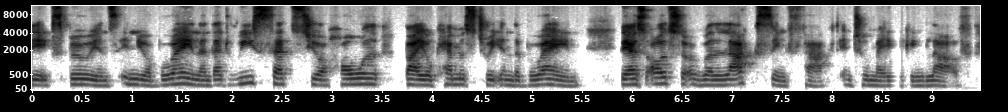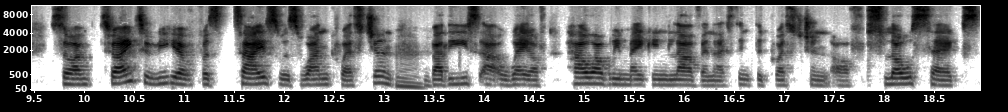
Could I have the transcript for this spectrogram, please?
the experience in your brain and that resets your whole biochemistry in the brain. There's also a relaxing fact into making love. So I'm trying to be here precise with one question, mm. but these are a way of how are we making love? And I think the question of slow sex,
